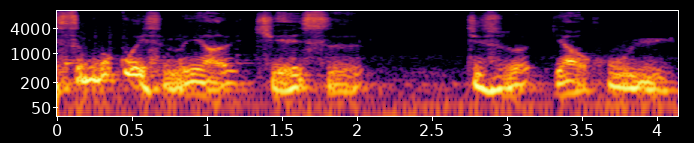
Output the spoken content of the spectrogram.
什么？为什么要绝食？就是说要呼吁，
